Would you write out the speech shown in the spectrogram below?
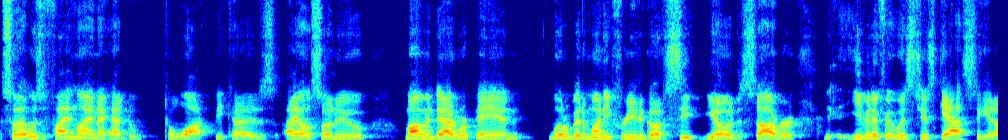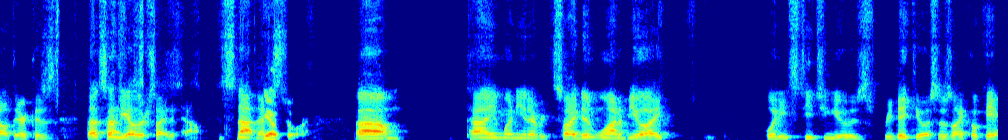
so that was a fine line I had to, to walk because I also knew mom and dad were paying a little bit of money for you to go to see, you know, to Stauber, even if it was just gas to get out there, because that's on the other side of town. It's not next Yep. door. Um, time, money, and everything. So I didn't want to be like, what he's teaching you is ridiculous. It was like, okay,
